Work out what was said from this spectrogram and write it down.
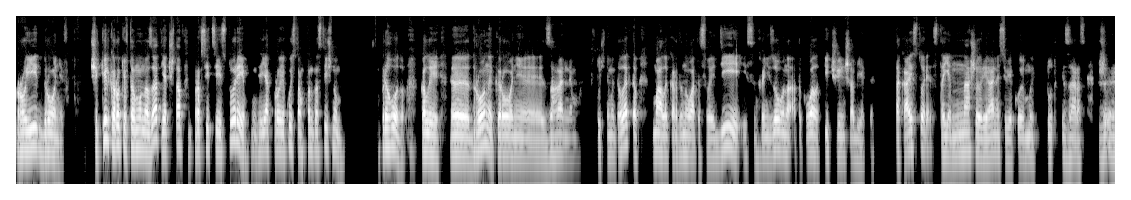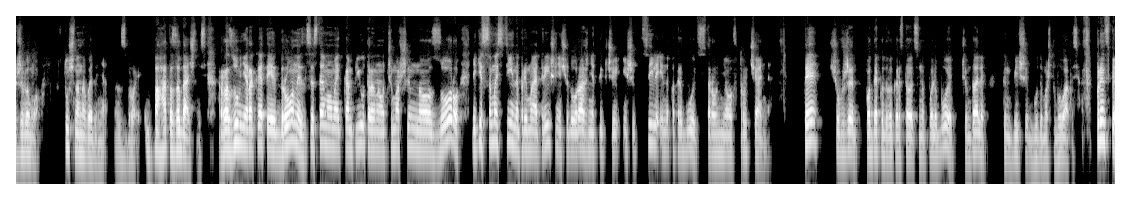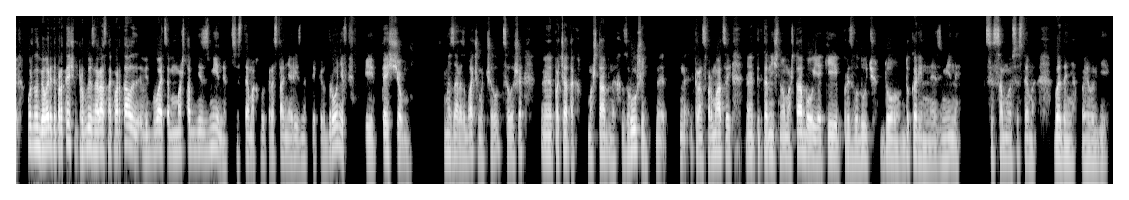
рої дронів. Ще кілька років тому назад я читав про всі ці історії як про якусь там фантастичну пригоду, коли е, дрони, керовані загальним штучним інтелектом, мали координувати свої дії і синхронізовано атакували ті чи інші об'єкти. Така історія стає нашою реальністю, в якої ми тут і зараз живемо. Штучне наведення зброї, багатозадачність, розумні ракети і дрони з системами комп'ютерного чи машинного зору, які самостійно приймають рішення щодо ураження тих чи інших цілей і не потребують стороннього втручання. Те, що вже подекуди використовується на полі бою, чим далі, тим більше буде масштабуватися. В принципі, можна говорити про те, що приблизно раз на квартал відбуваються масштабні зміни в системах використання різних типів дронів, і те, що ми зараз бачимо, що це лише е, початок масштабних зрушень, е, трансформацій е, тектонічного масштабу, які призведуть до докорінної зміни самої системи ведення бойових дій.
